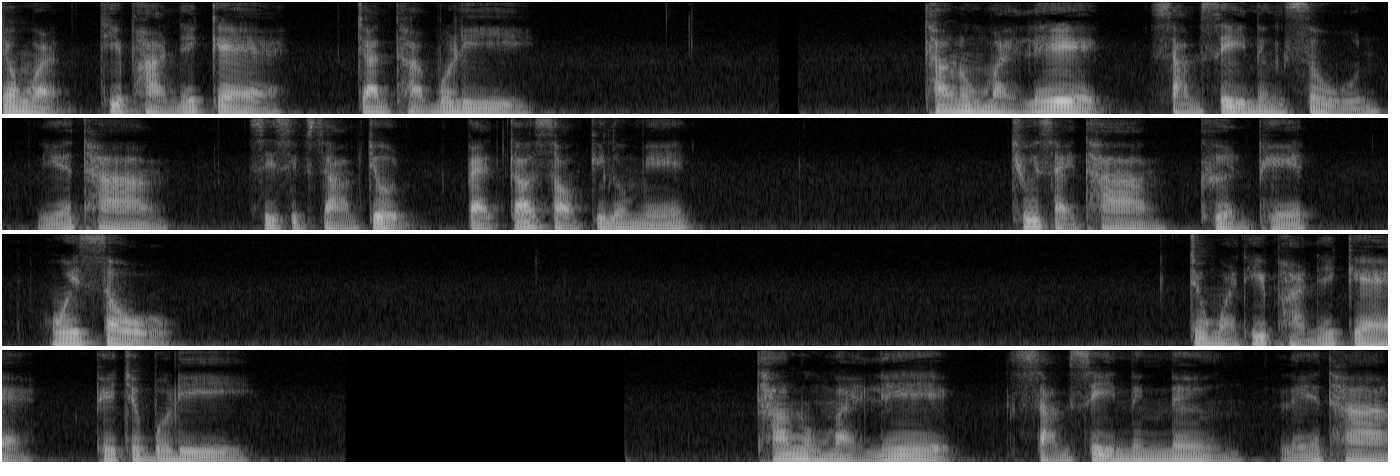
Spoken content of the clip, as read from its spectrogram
จังหวัดที่ผ่านได้แก่ จันทบุรี ทางลงหมายเลข 3410ระยะทาง 43.892 กิโลเมตรชื่อสายทาง เขื่อนเพชร ห้วยโศก จังหวัดที่ผ่านได้แก่ เพชรบุรี ทางหลวงหมายเลข 3411ระยะทาง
